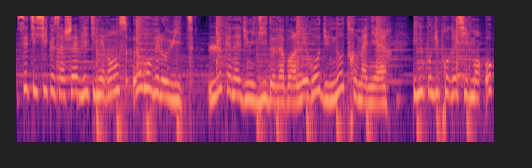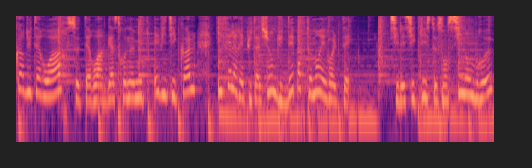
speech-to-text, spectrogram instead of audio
C'est ici que s'achève l'itinérance Eurovélo 8. Le canal du Midi donne à voir l'Hérault d'une autre manière. Il nous conduit progressivement au cœur du terroir, ce terroir gastronomique et viticole qui fait la réputation du département héroltais. Si les cyclistes sont si nombreux,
